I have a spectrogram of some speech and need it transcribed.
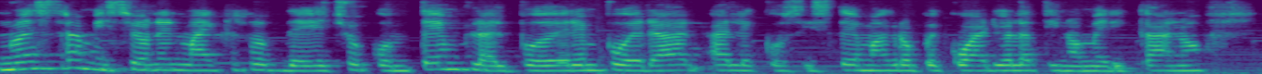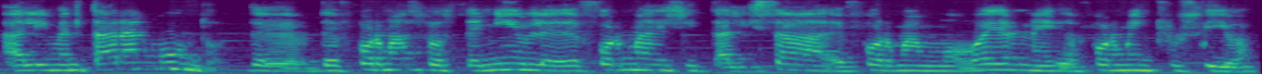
Nuestra misión en Microsoft, de hecho, contempla el poder empoderar al ecosistema agropecuario latinoamericano, alimentar al mundo de, forma sostenible, de forma digitalizada, de forma moderna y de forma inclusiva.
